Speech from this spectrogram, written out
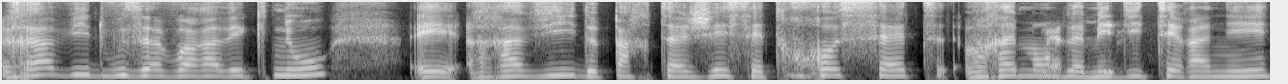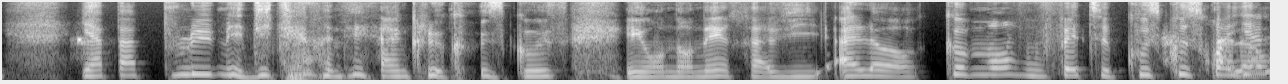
Ravi de vous avoir avec nous et ravi de partager cette recette vraiment de la Méditerranée. Il n'y a pas plus méditerranéen que le couscous et on en est ravi. Alors, comment vous faites ce couscous royal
